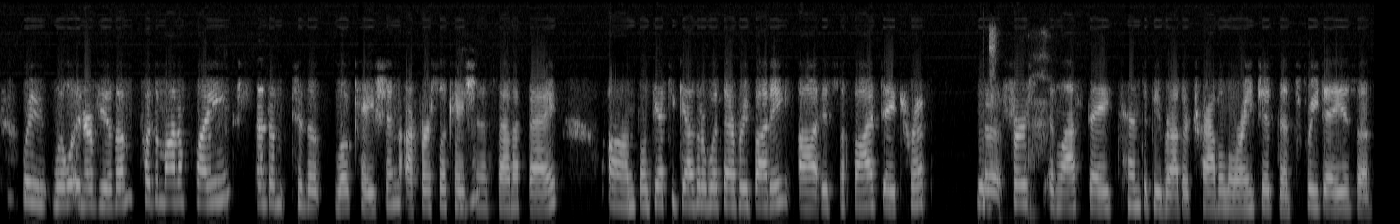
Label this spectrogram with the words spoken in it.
we will interview them, put them on a plane, send them to the location. Our first location mm-hmm. is Santa Fe. Um, they'll get together with everybody. Uh, it's a five day trip. The first and last day tend to be rather travel oriented. Then three days of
